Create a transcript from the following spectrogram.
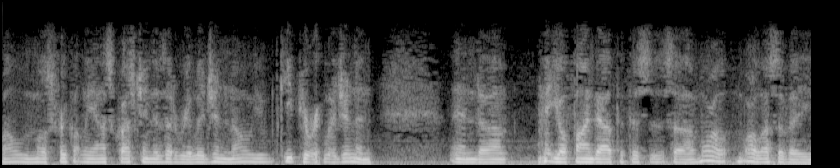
well, the most frequently asked question is it a religion? No, you keep your religion, and and uh, you'll find out that this is uh, more more or less of a,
